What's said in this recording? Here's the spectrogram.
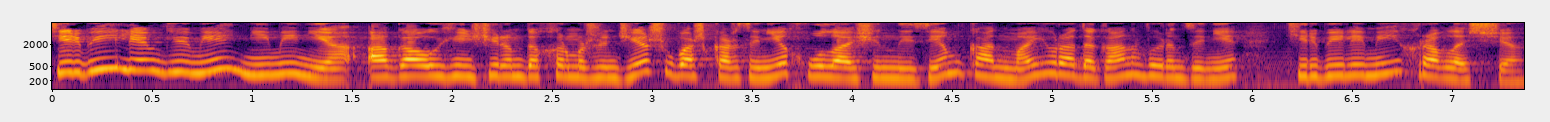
Тербей лемгюме немене, аға ұйын жерімді қырмыжынже шубашқарзіне хула жиннызем канма юрадаган вырынзыне тербейлемей хравлашы.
